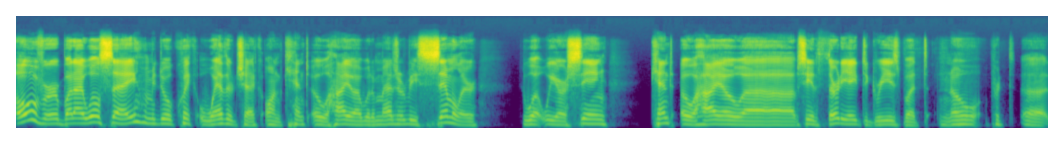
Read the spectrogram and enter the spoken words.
over. But I will say, let me do a quick weather check on Kent, Ohio. I would imagine it would be similar what we are seeing. Kent, Ohio. Uh, seeing 38 degrees, but no uh,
